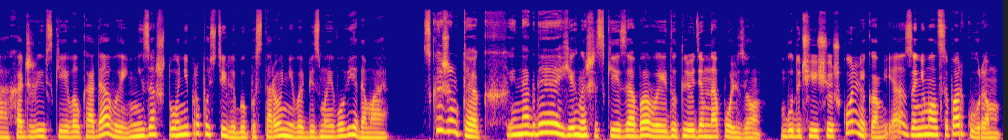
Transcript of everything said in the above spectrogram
а хаджиевские волкодавы ни за что не пропустили бы постороннего без моего ведома. Скажем так, иногда юношеские забавы идут людям на пользу. Будучи еще школьником, я занимался паркуром.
